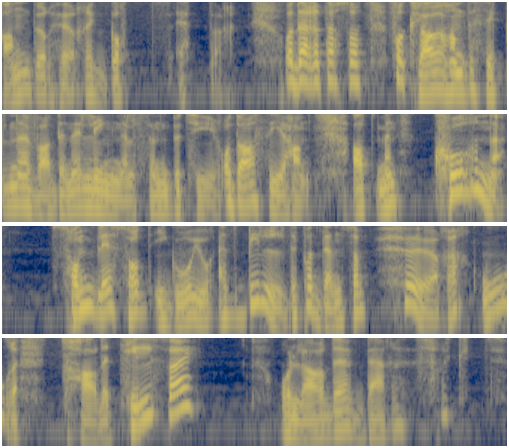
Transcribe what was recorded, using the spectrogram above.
Han bør høre godt etter. Og Deretter så forklarer han disiplene hva denne lignelsen betyr. Og Da sier han at men kornet som ble sådd i god jord, er et bilde på den som hører ordet, tar det til seg og lar det bære frukt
